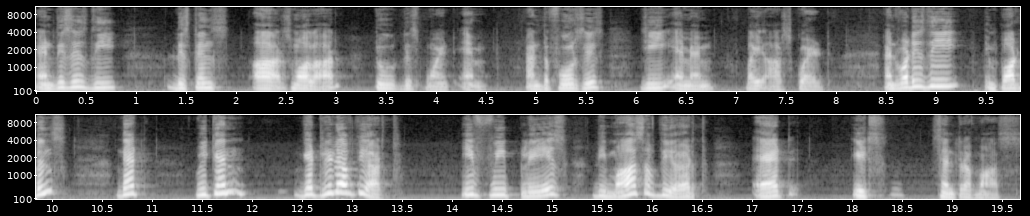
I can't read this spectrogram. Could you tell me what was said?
and this is the distance r small r to this point m and the force is g m m by r squared. And what is the importance? That we can get rid of the earth if we place the mass of the earth at its center of mass.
